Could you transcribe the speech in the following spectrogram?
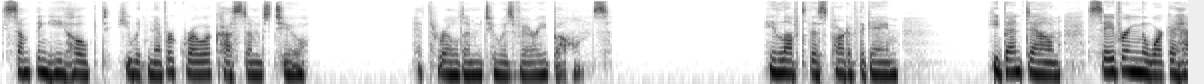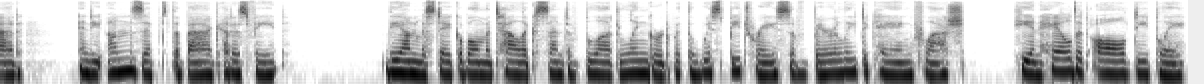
something he hoped he would never grow accustomed to. It thrilled him to his very bones. He loved this part of the game. He bent down, savoring the work ahead, and he unzipped the bag at his feet. The unmistakable metallic scent of blood lingered with the wispy trace of barely decaying flesh. He inhaled it all deeply.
